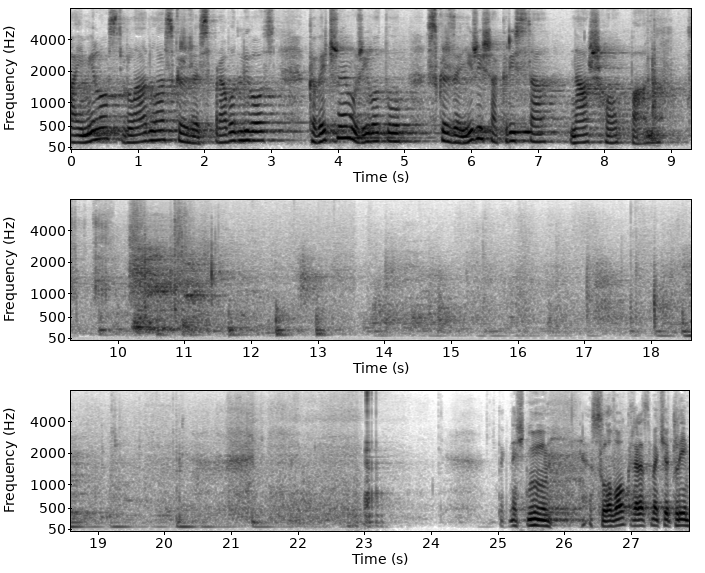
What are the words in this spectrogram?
aj milosť vládla skrze spravodlivosť k väčšnému životu skrze Ježiša Krista, nášho pána. Dnešní slovo, které jsme četli,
